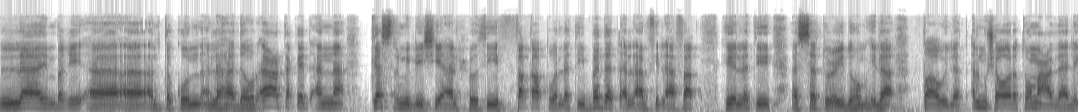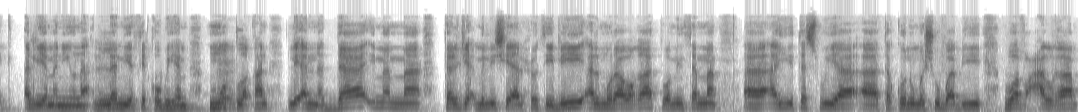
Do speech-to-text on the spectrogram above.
لا ينبغي آه، آه، أن تكون لها دور. أعتقد أن كسر ميليشيا الحوثي فقط والتي بدت الآن في الآفاق هي التي ستعيدهم إلى طاولة المشاورة ومع ذلك اليمنيون لن يثقوا بهم مطلقا لأن دائما ما تلجأ ميليشيا الحوثي للمراوغات ومن ثم آه، أي تسوية تكون مشوبة بوضع ألغام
